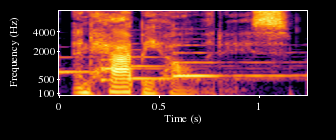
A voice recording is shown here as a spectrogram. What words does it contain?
and happy holidays.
